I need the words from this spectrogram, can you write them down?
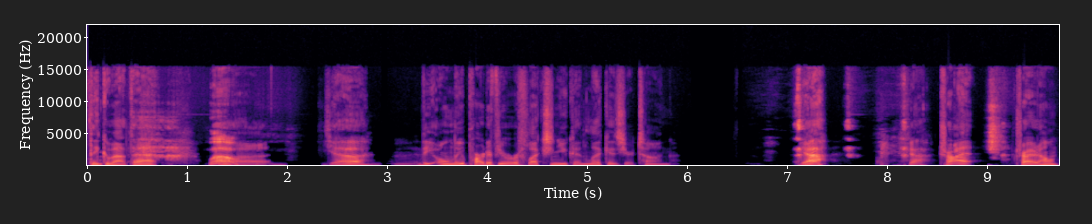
Think about that. wow. Uh, yeah. The only part of your reflection you can lick is your tongue. Yeah. Yeah. Try it. Try it at home.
